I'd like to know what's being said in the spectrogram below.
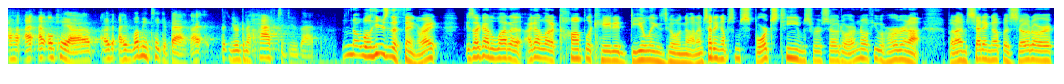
Uh, I, I okay. Uh, I, I let me take it back. I you're gonna have to do that. No, well, here's the thing, right? Is I got a lot of I got a lot of complicated dealings going on. I'm setting up some sports teams for Sodor. I don't know if you heard or not, but I'm setting up a Sodor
